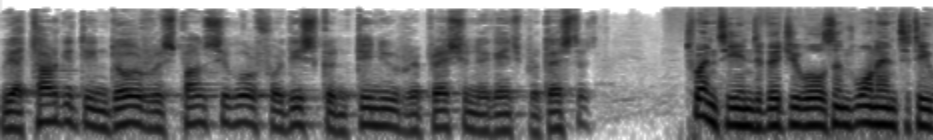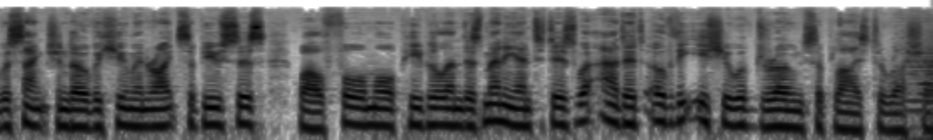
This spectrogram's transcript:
we are targeting those responsible for this continued repression against protesters. 20 individuals and one entity were sanctioned over human rights abuses, while four more people and as many entities were added over the issue of drone supplies to Russia.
